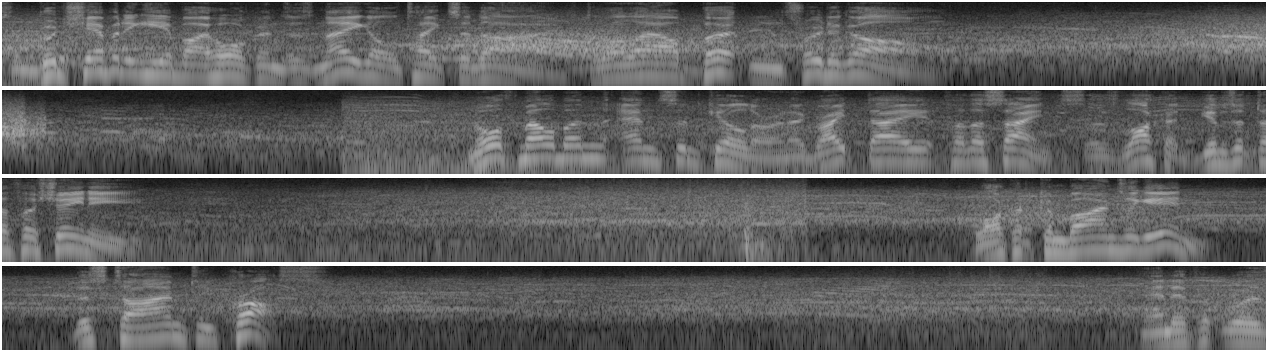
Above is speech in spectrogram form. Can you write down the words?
Some good shepherding here by Hawkins as Nagel takes a dive to allow Burton through to goal. North Melbourne and St Kilda and a great day for the Saints as Lockett gives it to Fashini. Lockett combines again, this time to Cross. And if it was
